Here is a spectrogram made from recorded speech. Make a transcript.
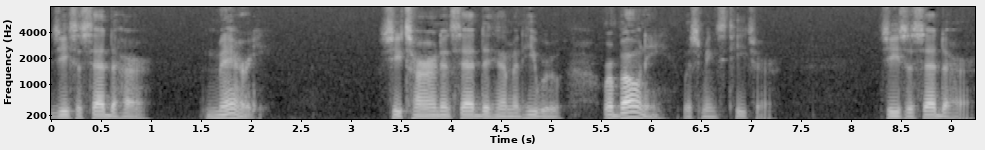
Jesus said to her, Mary. She turned and said to him in Hebrew, Rabboni, which means teacher. Jesus said to her,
